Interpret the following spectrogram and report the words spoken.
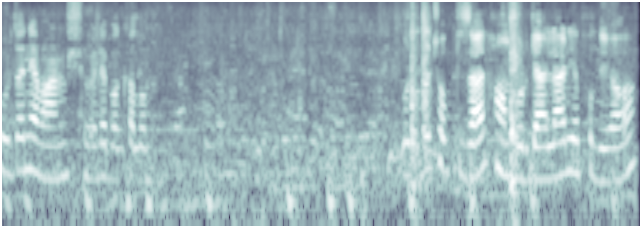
Burada ne varmış şöyle bakalım. Burada da çok güzel hamburgerler yapılıyor.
